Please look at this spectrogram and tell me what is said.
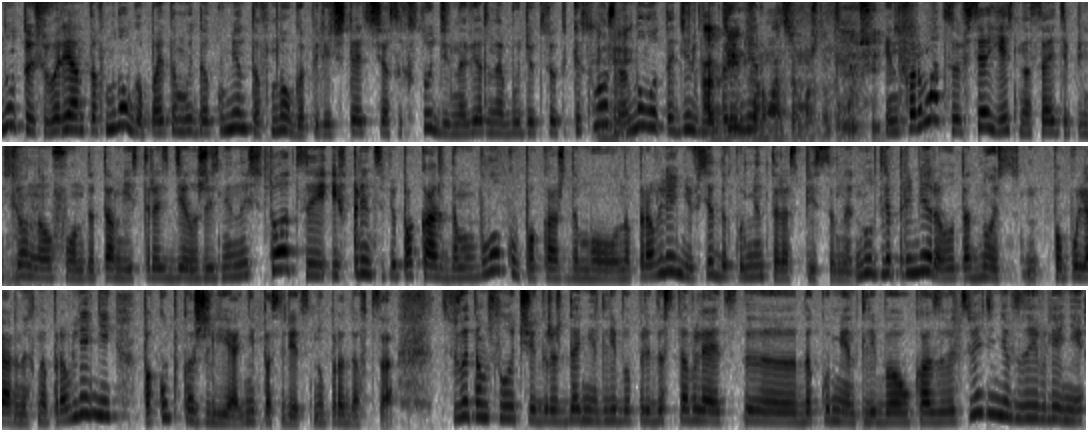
ну, то есть вариантов много, поэтому и документов много. Перечислять сейчас их студии, наверное, будет все-таки сложно. Угу. Ну, вот один для а примера. где информацию можно получить? Информация вся есть на сайте Пенсионного угу. фонда. Там есть раздел жизненной ситуации, и, в принципе, по каждому блоку, по каждому направлению все документы расписаны. Ну, для примера, вот одно из популярных направлений – покупка жилья непосредственно у продавца. в этом случае гражданин либо предоставляет э, документ, либо указывает сведения в заявлении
